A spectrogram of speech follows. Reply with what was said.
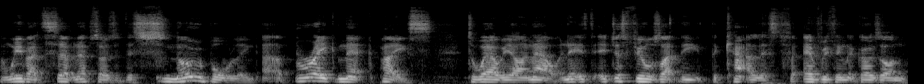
and we've had seven episodes of this snowballing at a breakneck pace to where we are now, and it it just feels like the the catalyst for everything that goes on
